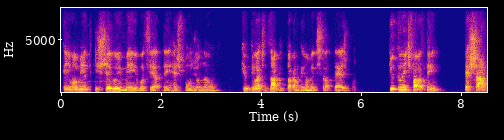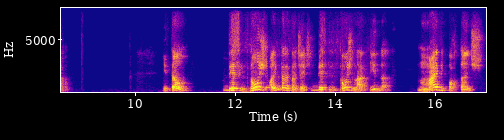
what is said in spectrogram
aquele momento que chega o e-mail, você responde ou não, que o teu WhatsApp toca naquele momento estratégico, que o cliente fala assim, fechado. Então, Decisões, olha que interessante, gente. Decisões na vida mais importantes,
